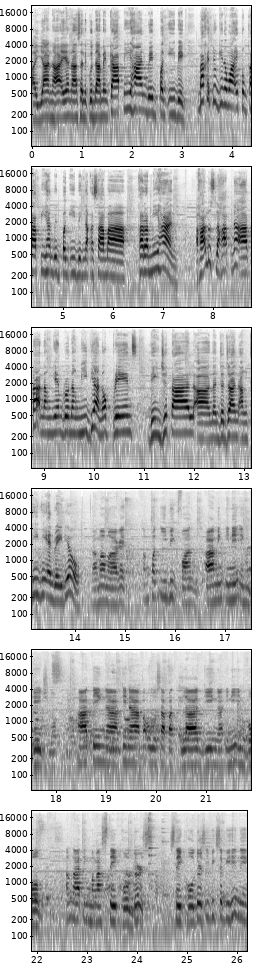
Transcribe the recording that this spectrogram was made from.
ayan ha, ayan nasa likod namin. Kapihan with pag-ibig. Bakit nyo ginawa itong kapihan with pag-ibig na kasama karamihan? Halos lahat na ata ng miyembro ng media, no? Prints, digital, uh, nandiyan dyan ang TV and radio. Tama, Mare. Ang Pag-ibig Fund, aming ini-engage, no? Ating ah, kinakausap at laging ah, ini-involve ang ating mga stakeholders. Stakeholders, ibig sabihin eh,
